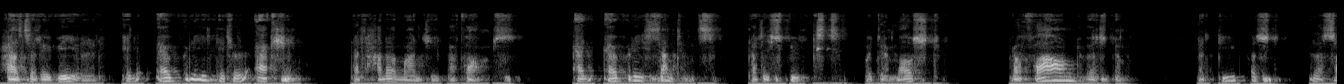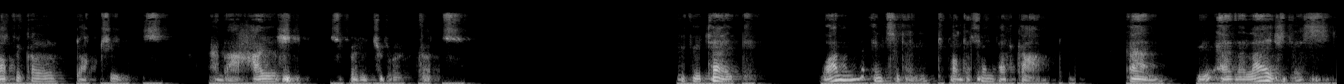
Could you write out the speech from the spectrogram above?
has revealed in every little action that Hanumanji performs and every sentence that he speaks with the most profound wisdom, the deepest philosophical doctrines, and the highest spiritual truths. If you take one incident from the Sundarkand and we analyze this,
